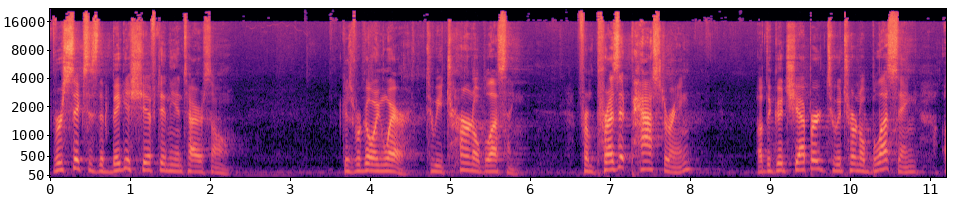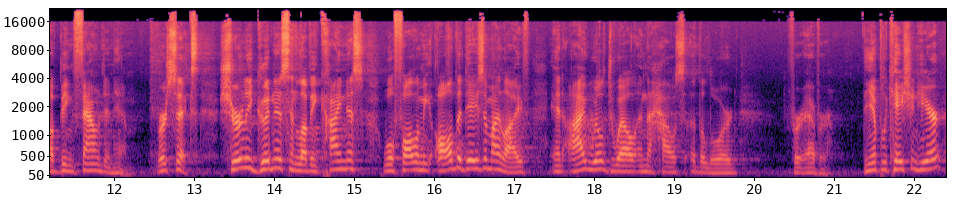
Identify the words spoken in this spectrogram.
Verse 6 is the biggest shift in the entire psalm. Because we're going where? To eternal blessing. From present pastoring of the Good Shepherd to eternal blessing of being found in him. Verse 6 Surely goodness and loving kindness will follow me all the days of my life, and I will dwell in the house of the Lord forever. The implication here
